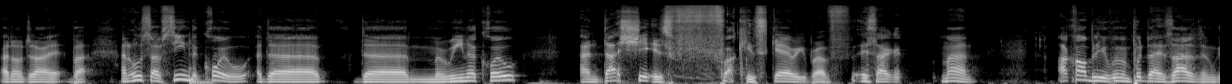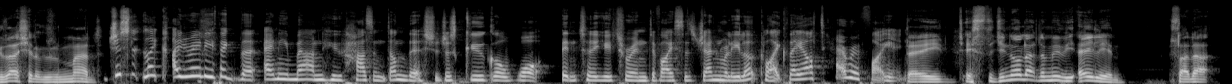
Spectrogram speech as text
I don't deny it. But and also I've seen the coil, the the Mirena coil, and that shit is fucking scary, bruv. It's like, man, I can't believe women put that inside of them because that shit looks mad. Just like, I really think that any man who hasn't done this should just Google what intrauterine devices generally look like. They are terrifying. They, it's. Do you know like the movie Alien? It's like that.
